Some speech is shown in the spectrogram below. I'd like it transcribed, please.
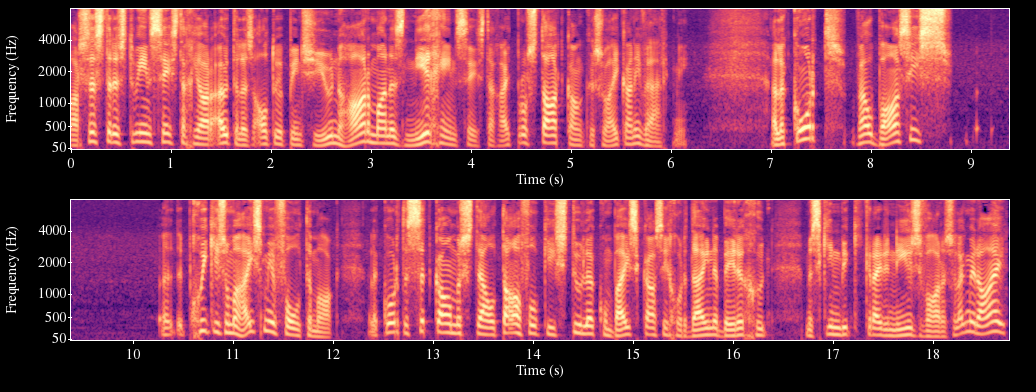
Haar suster is 62 jaar oud, hulle is altoe op pensioen. Haar man is 69, hy het prostaatkanker, so hy kan nie werk nie. Hulle kort wel basies goedjies om 'n huis mee vol te maak. Hulle kort 'n sitkamerstel, tafeltjies, stoele, kombuiskassie, gordyne, beddegoed, miskien bietjie kruideniersware. So lyk like my daai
